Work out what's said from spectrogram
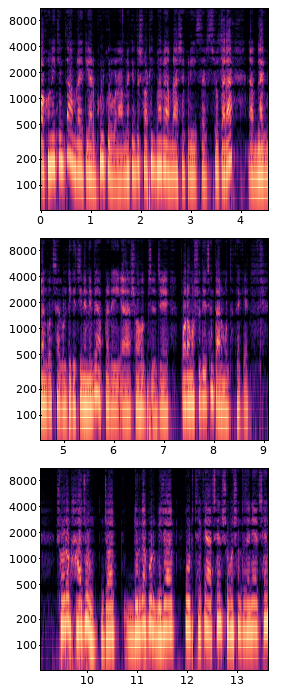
কখনোই কিন্তু আমরা এটি আর ভুল করব না। আমরা কিন্তু সঠিকভাবে আমরা আশা করি, স্যার শ্রোতারা ব্ল্যাক বেঙ্গল ছাগলটিকে চিনে নেবে আপনার এই সহজ যে পরামর্শ দিয়েছেন তার মধ্যে থেকে। সৌরভ হাজুং, জয়, দুর্গাপুর, বিজয়পুর থেকে আছেন, শুভ সন্ধ্যা জানিয়েছেন।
